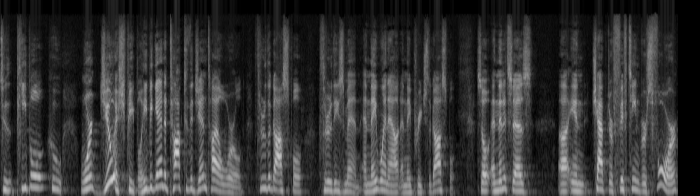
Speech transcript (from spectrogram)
to people who weren't Jewish people. He began to talk to the Gentile world through the gospel, through these men. And they went out and they preached the gospel. So, and then it says, uh, in chapter 15, verse 4,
